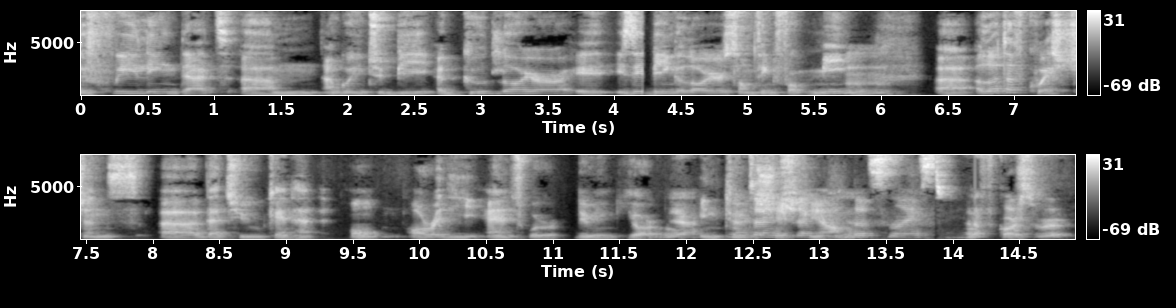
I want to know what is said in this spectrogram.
the feeling that, um, I'm going to be a good lawyer? I- Is it being a lawyer something for me? Uh, a lot of questions, uh, that you can ha- already answer during your Yeah. internship. Internship. Yeah. That's nice. And of course, we're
